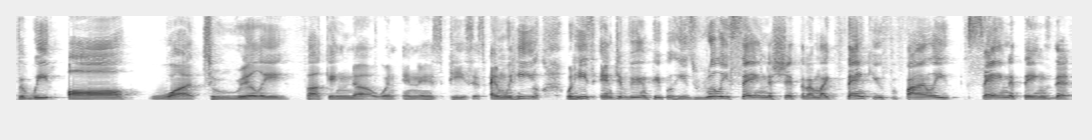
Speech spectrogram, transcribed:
that we all want to really fucking know when in his pieces. And when he when he's interviewing people, he's really saying the shit that I'm like, thank you for finally saying the things that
